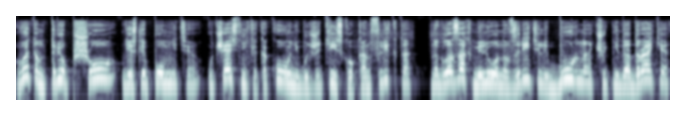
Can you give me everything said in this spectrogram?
В этом трёп-шоу, если помните, участники какого-нибудь житейского конфликта на глазах миллионов зрителей бурно, чуть не до драки,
